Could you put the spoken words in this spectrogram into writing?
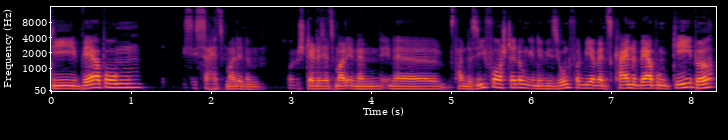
die Werbung, ich, ich sag jetzt mal in einem, stelle es jetzt mal in, einen, in eine Fantasievorstellung, in eine Vision von mir, wenn es keine Werbung gäbe,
